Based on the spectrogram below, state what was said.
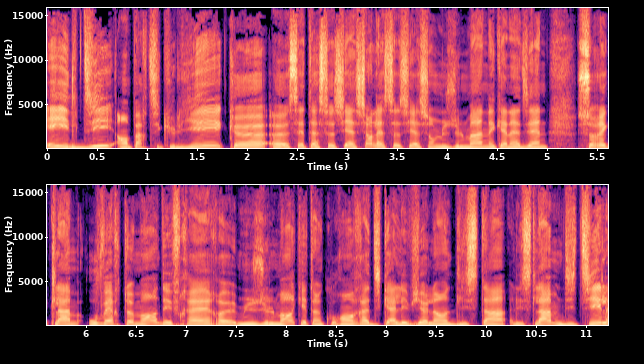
Et il dit en particulier que cette association l'association, l'association musulmane canadienne, se réclame ouvertement des frères euh, musulmans, qui est un courant radical et violent de l'islam, dit-il,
